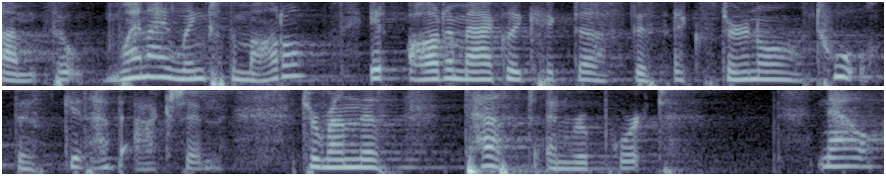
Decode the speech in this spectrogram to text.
Um, so when I linked the model, it automatically kicked off this external tool, this GitHub action, to run this test and report. Now,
